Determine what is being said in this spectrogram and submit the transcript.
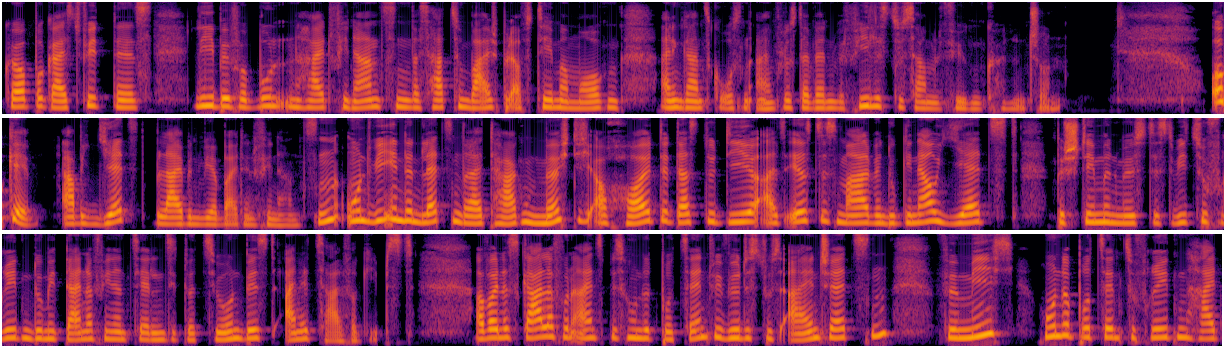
Körper, Geist, Fitness, Liebe, Verbundenheit, Finanzen, das hat zum Beispiel aufs Thema morgen einen ganz großen Einfluss. Da werden wir vieles zusammenfügen können schon. Okay, aber jetzt bleiben wir bei den Finanzen. Und wie in den letzten drei Tagen möchte ich auch heute, dass du dir als erstes Mal, wenn du genau jetzt bestimmen müsstest, wie zufrieden du mit deiner finanziellen Situation bist, eine Zahl vergibst. Auf einer Skala von 1 bis 100 Prozent, wie würdest du es einschätzen? Für mich 100 Prozent Zufriedenheit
